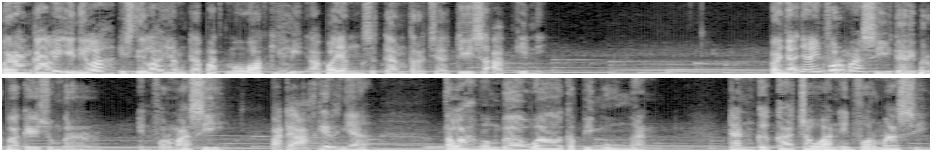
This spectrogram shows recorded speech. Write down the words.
Barangkali inilah istilah yang dapat mewakili apa yang sedang terjadi saat ini. Banyaknya informasi dari berbagai sumber informasi pada akhirnya telah membawa kebingungan dan kekacauan informasi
